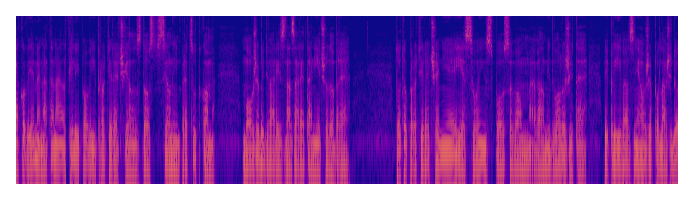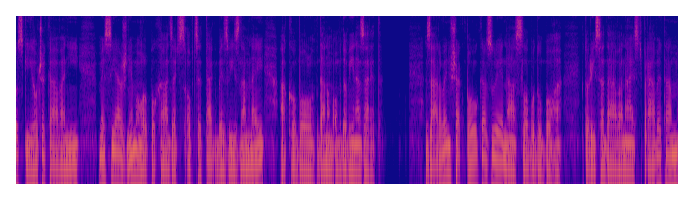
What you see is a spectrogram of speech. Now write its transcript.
Ako vieme, Natanael Filipovi protirečil s dosť silným predsudkom. Môže byť Vary z Nazareta niečo dobré? Toto protirečenie je svojím spôsobom veľmi dôležité. Vyplýva z neho, že podľa židovských očakávaní Mesiáš nemohol pochádzať z obce tak bezvýznamnej, ako bol v danom období Nazaret. Zároveň však poukazuje na slobodu Boha, ktorý sa dáva nájsť práve tam,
